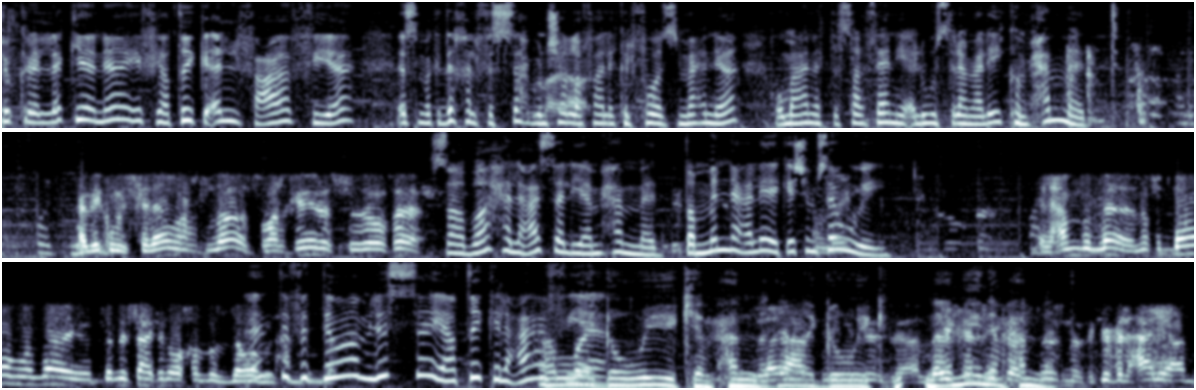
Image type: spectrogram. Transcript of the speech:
شكرا لك يا نايف. يعطيك ألف عافية. اسمك دخل في السحب وإن شاء الله فالك الفوز معنا. ومعنا اتصال ثاني. ألو السلام عليكم. محمد. عليكم السلام ورحمة الله. صباح الخير أستاذ وفاء. صباح العسل يا محمد. طمنا عليك. إيش مسوي؟ الحمد لله. أنا في الدوام والله. قدامي ساعة كده وأخلص دوام أنت في الدوام لسه؟ يعطيك العافية. الله يقويك يا محمد. الله يقويك. مع مين يا محمد. كيف الحال يا عم؟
